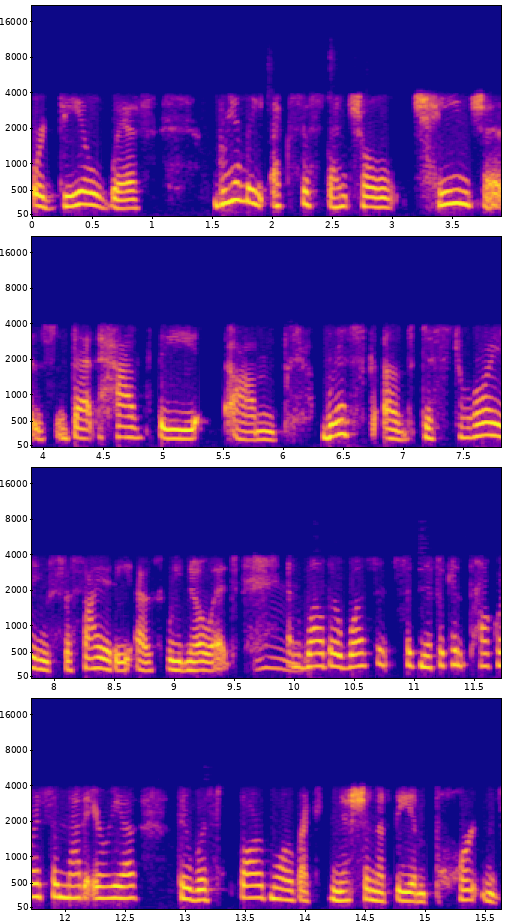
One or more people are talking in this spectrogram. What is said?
or deal with really existential changes that have the um, risk of destroying society as we know it. Mm. And while there wasn't significant progress in that area, there was far more recognition of the importance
